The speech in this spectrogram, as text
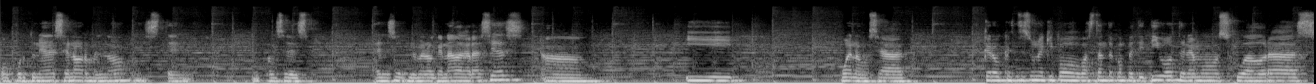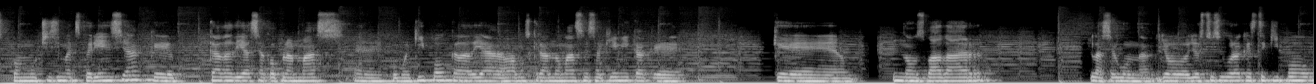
oportunidades enormes, ¿no? Este, entonces, eso primero que nada, gracias. y bueno, o sea, creo que este es un equipo bastante competitivo, tenemos jugadoras con muchísima experiencia que cada día se acoplan más eh, como equipo, cada día vamos creando más esa química que, que nos va a dar la segunda. Yo, yo estoy segura que este equipo,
